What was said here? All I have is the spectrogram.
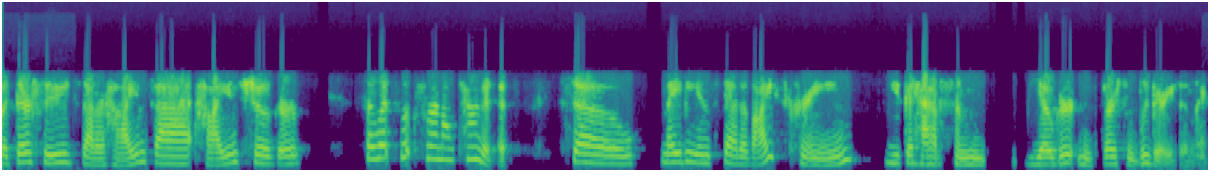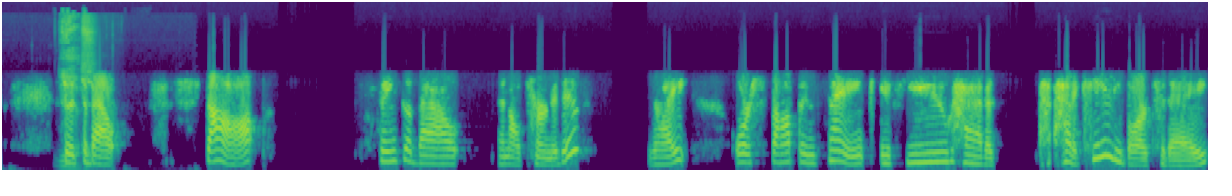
But they're foods that are high in fat, high in sugar. So let's look for an alternative. So maybe instead of ice cream, you could have some yogurt and throw some blueberries in there. So yes. it's about stop, think about an alternative, right? Or stop and think if you had a had a candy bar today,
